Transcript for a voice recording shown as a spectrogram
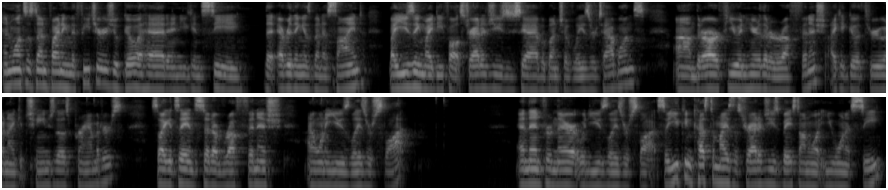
And once it's done finding the features, you'll go ahead and you can see that everything has been assigned. By using my default strategies, you see I have a bunch of laser tab ones. Um, there are a few in here that are rough finish. I could go through and I could change those parameters. So I could say instead of rough finish, I want to use laser slot. And then from there, it would use laser slot. So you can customize the strategies based on what you want to see.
